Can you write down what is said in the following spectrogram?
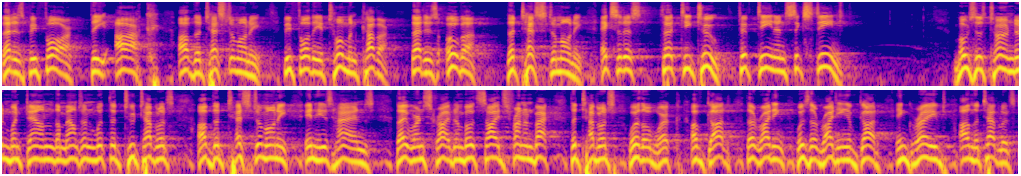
that is before the ark of the testimony, before the atonement cover that is over the testimony. Exodus 32 15 and 16. Moses turned and went down the mountain with the two tablets of the testimony in his hands. They were inscribed on both sides, front and back. The tablets were the work of God. The writing was the writing of God engraved on the tablets.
